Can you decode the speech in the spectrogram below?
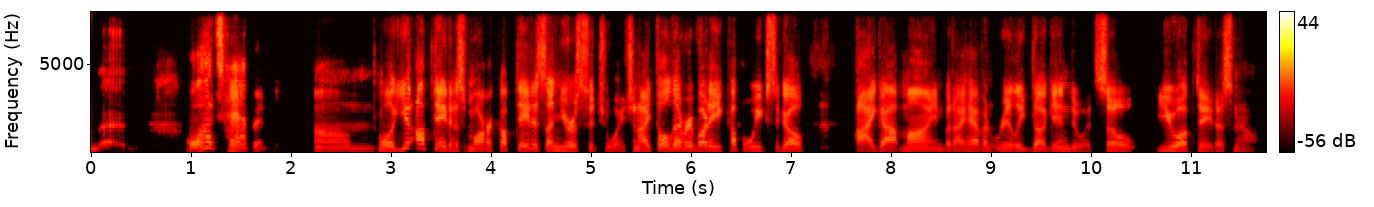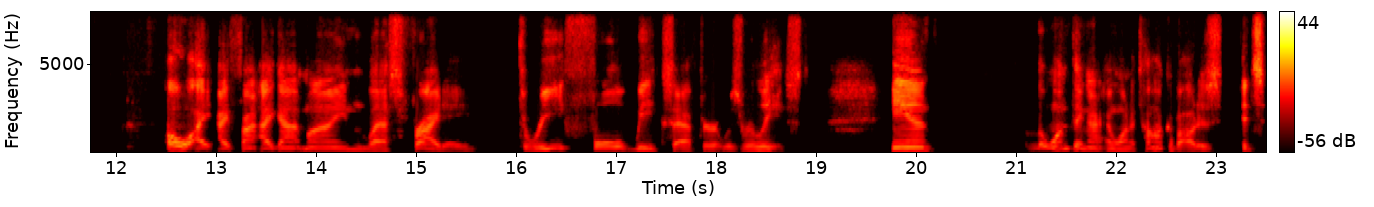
a lot's happened um Well, you update us, Mark. Update us on your situation. I told everybody a couple weeks ago I got mine, but I haven't really dug into it. So you update us now. oh i i i got mine last friday three full weeks after it was released and the one thing I, I want to talk about is it's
